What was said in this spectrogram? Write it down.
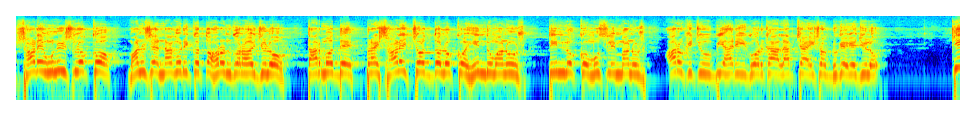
সাড়ে উনিশ লক্ষ মানুষের নাগরিকত্ব হরণ করা হয়েছিল। তার মধ্যে প্রায় সাড়ে চোদ্দ লক্ষ হিন্দু মানুষ, তিন লক্ষ মুসলিম মানুষ আরও কিছু বিহারি, গোর্খা ল্যাপচা এইসব ঢুকে গেছিল। কি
